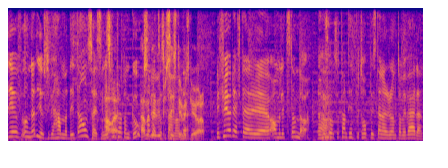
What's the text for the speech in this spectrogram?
jag undrade just hur vi hamnade i downsizing. Vi skulle Ja, prata om Gook ja, som det, är så precis spännande. det vi ska göra. Vi får göra det efter, om en liten stund då. Vi ska också ta en titt på topplistorna runt om i världen.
